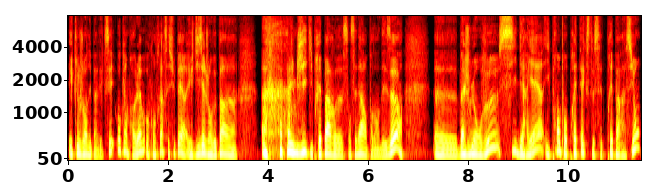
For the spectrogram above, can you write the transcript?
et que le joueur n'est pas vexé, aucun problème, au contraire, c'est super. Et je disais que j'en veux pas un, MJ qui prépare euh, son scénar pendant des heures. Euh, bah, je lui en veux si derrière il prend pour prétexte cette préparation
